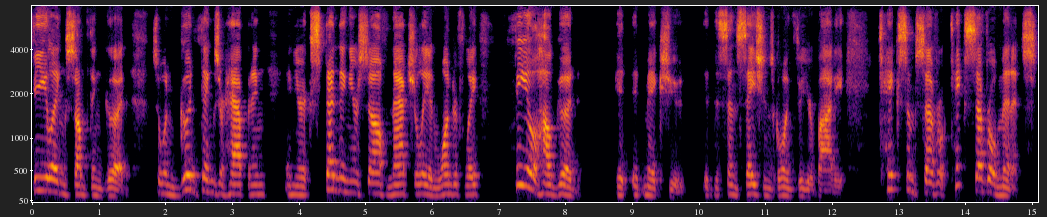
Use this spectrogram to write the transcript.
feeling something good. So when good things are happening and you're extending yourself naturally and wonderfully, feel how good it, it makes you the sensations going through your body. Take some several take several minutes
